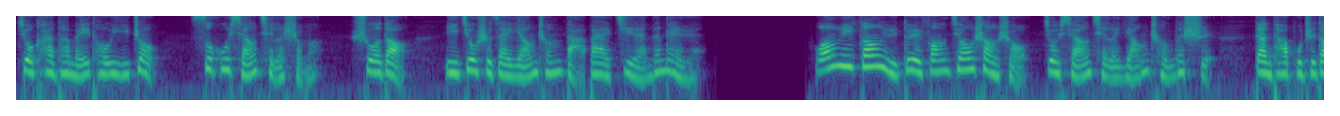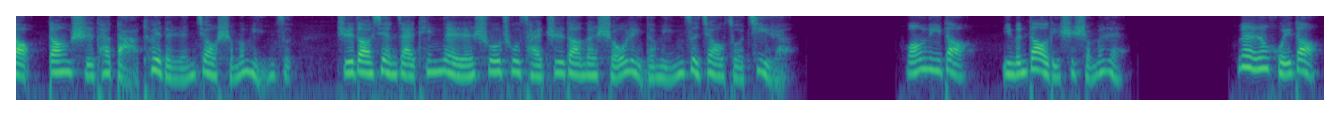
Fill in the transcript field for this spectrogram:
就看他眉头一皱，似乎想起了什么，说道：“你就是在阳城打败纪然的那人。”王离刚与对方交上手，就想起了阳城的事，但他不知道当时他打退的人叫什么名字。直到现在，听那人说出，才知道那首领的名字叫做季然。王离道：“你们到底是什么人？”那人回道：“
